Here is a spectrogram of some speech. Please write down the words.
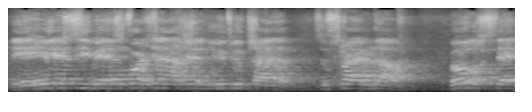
The ABS-CBN Sports and Action YouTube channel. Subscribe now. Go USTe.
